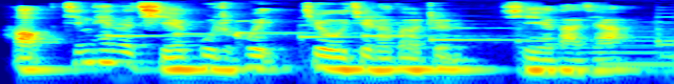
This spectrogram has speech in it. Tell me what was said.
好，今天的企业故事会就介绍到这里，谢谢大家。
